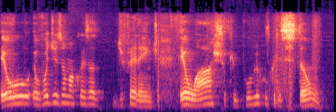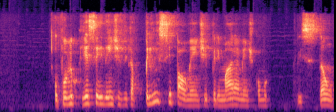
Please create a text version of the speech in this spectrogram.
Eu, eu vou dizer uma coisa diferente. Eu acho que o público cristão, o público que se identifica principalmente e primariamente como cristão,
